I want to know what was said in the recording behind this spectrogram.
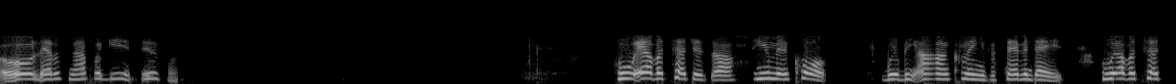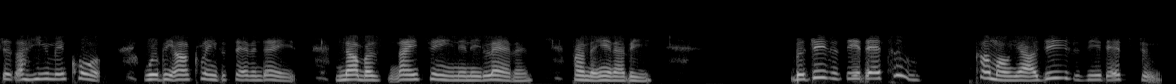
Oh, let us not forget this one. Whoever touches a human corpse will be unclean for seven days. Whoever touches a human corpse will be unclean for seven days. Numbers 19 and 11 from the NIV. But Jesus did that too. Come on, y'all. Jesus did that too.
